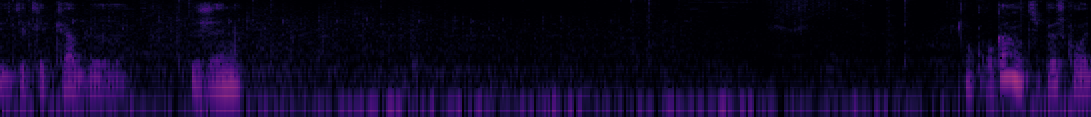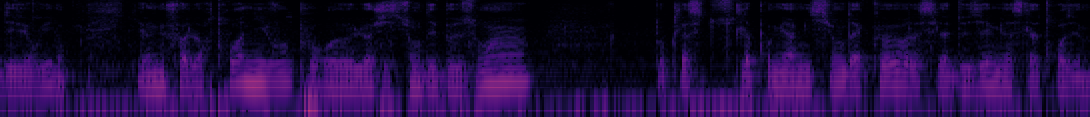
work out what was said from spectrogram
éviter que les câbles gênent. Donc on regarde un petit peu ce qu'on va déverrouiller. Donc il va nous falloir trois niveaux pour euh, la gestion des besoins. Donc là c'est tout de suite la première mission, d'accord. Là c'est la deuxième et là c'est la troisième.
